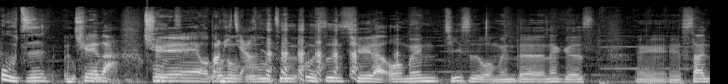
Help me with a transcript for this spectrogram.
物资缺吧？缺，我帮你讲。物资 物资缺了。我们其实我们的那个，呃，三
